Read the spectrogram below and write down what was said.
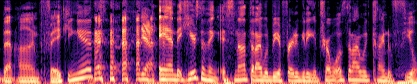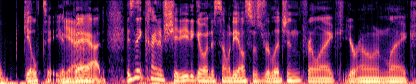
that I'm faking it. Yeah. and here's the thing: it's not that I would be afraid of getting in trouble; it's that I would kind of feel guilty and Yeah. bad. Isn't it kind of shitty to go into somebody else's religion for like your own like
